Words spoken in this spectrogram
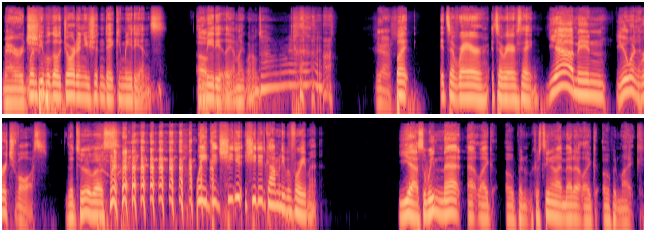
marriage. when people go Jordan. You shouldn't date comedians. Oh. Immediately, I'm like, well, yeah. but it's a rare, it's a rare thing. Yeah, I mean, You and Rich Voss. the two of us. Wait, did she do? She did comedy before you met. yeah, so we met at like open. Christina and I met at like open mic.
